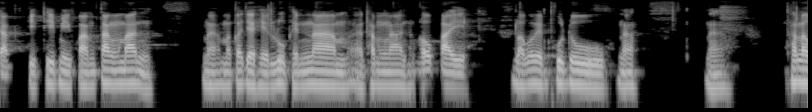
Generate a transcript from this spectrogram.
จากจิตที่มีความตั้งมั่นนะมันก็จะเห็นรูปเห็นนามทำงานของเขาไป เราก็เป็นผู้ดูนะ นะถ้าเรา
